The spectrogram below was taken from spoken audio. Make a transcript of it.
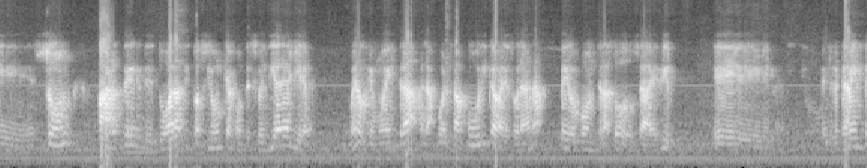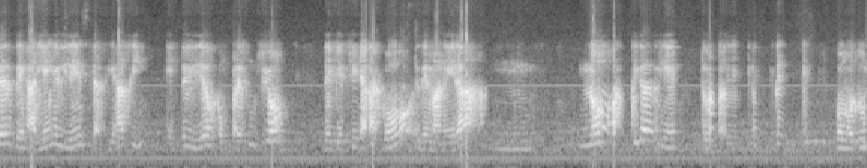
eh, son parte de toda la situación que aconteció el día de ayer, bueno, que muestra a la fuerza pública venezolana, pero contra todo. O sea, es decir, eh, realmente dejaría en evidencia, si es así, este video con presunción de que se atacó de manera mm, no práctica como tú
